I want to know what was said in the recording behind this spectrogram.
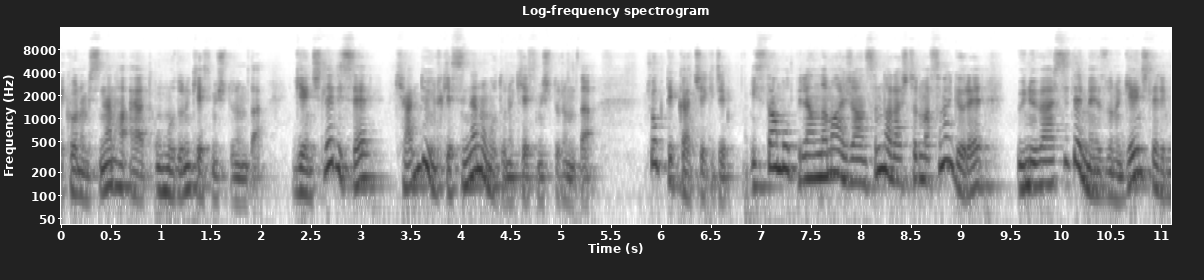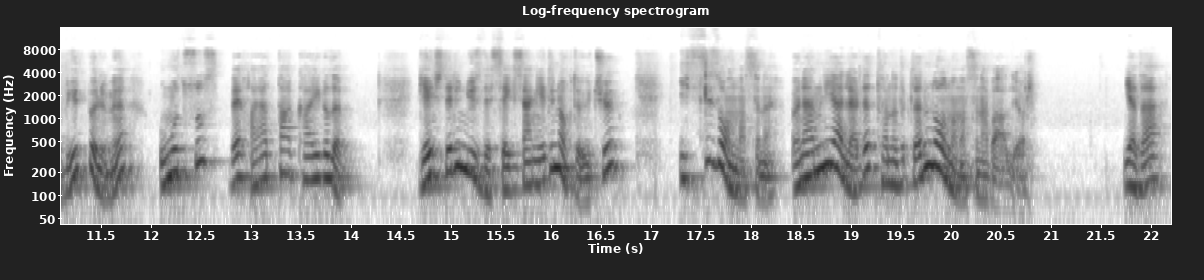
ekonomisinden hayat umudunu kesmiş durumda. Gençler ise kendi ülkesinden umudunu kesmiş durumda. Çok dikkat çekici. İstanbul Planlama Ajansı'nın araştırmasına göre üniversite mezunu gençlerin büyük bölümü umutsuz ve hayattan kaygılı. Gençlerin %87.3'ü işsiz olmasını, önemli yerlerde tanıdıklarının olmamasına bağlıyor. Ya da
